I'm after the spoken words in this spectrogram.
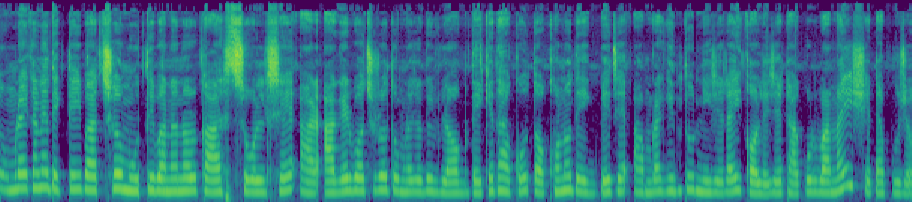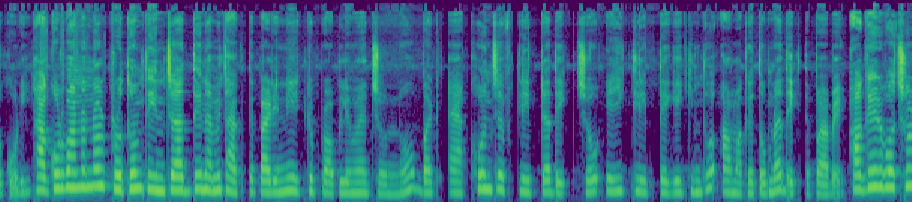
তোমরা এখানে দেখতেই পাচ্ছ, মূর্তি বানানোর কাজ চলছে। আর আগের বছরও তোমরা যদি ভ্লগ দেখে থাকো, তখনও দেখবে যে আমরা কিন্তু নিজেরাই কলেজে ঠাকুর বানাই, সেটা পুজো করি। ঠাকুর বানানোর প্রথম তিন চার দিন আমি থাকতে পারিনি একটু প্রবলেমের জন্য বাট এখন যে ক্লিপটা দেখছ, এই ক্লিপ থেকে কিন্তু আমাকে তোমরা দেখতে পাবে। আগের বছর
